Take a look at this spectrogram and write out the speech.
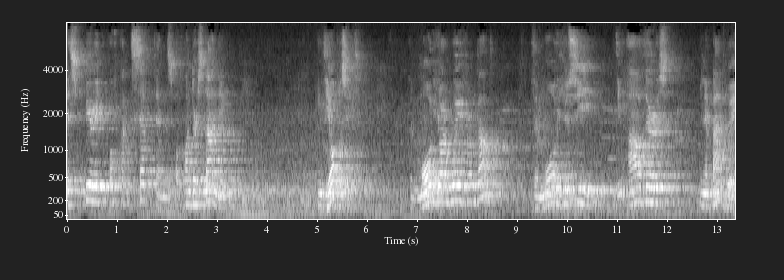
a spirit of acceptance, of understanding. In the opposite, the more you are away from God, the more you see the others in a bad way,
